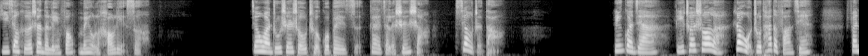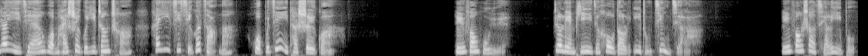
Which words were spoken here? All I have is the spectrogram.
一向和善的林芳没有了好脸色。江晚竹伸手扯过被子盖在了身上，笑着道：“林管家。”黎川说了，让我住他的房间。反正以前我们还睡过一张床，还一起洗过澡呢。我不介意他睡过。林芳无语，这脸皮已经厚到了一种境界了。林芳上前了一步，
